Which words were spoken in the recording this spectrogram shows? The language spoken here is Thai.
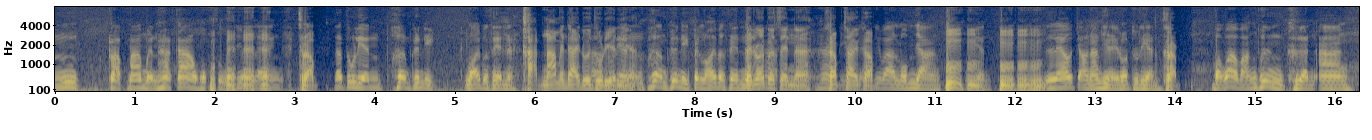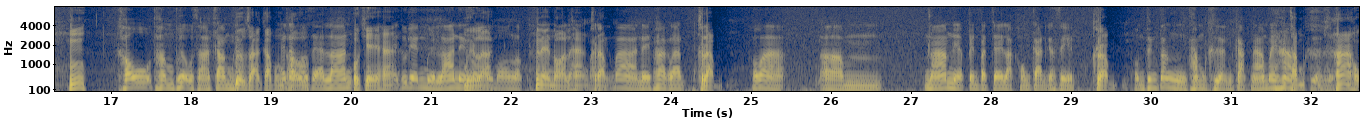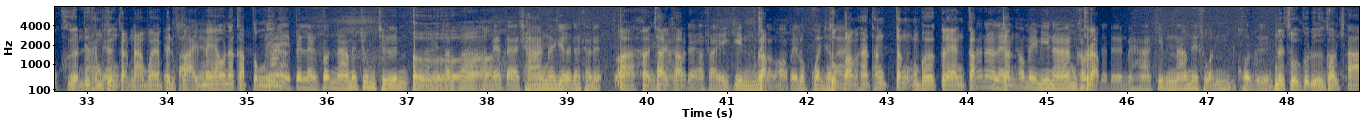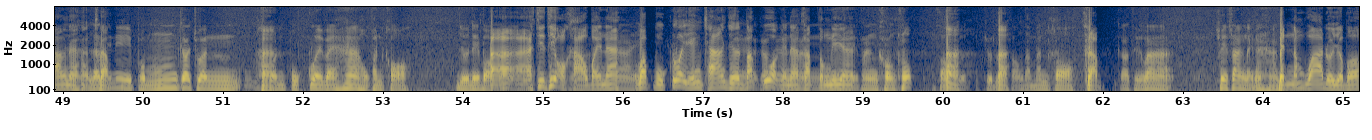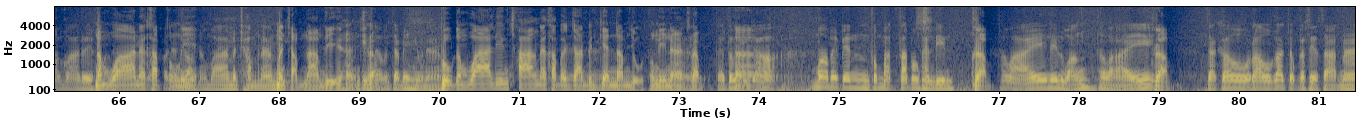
กลับมาเหมือน 59 60 ที่มันแรงครับแล้วทุเรียนเพิ่มขึ้นอีกร้อยเปอร์เซ็นต์นะขาดน้ำไม่ได้ด้วยทุเรียนเนี่ย เพิ่มขึ้นอีกเป็นร้อยเปอร์เซ็นต์เป็น100%นะครับใช่ครับ ที่ว่าล้มยางอืมทุอืมเรียนอืมอืมอืมแล้วจะเอาน้ำที่ไหนรดทุเรียน ครับบอกว่าหวังพึ่งเขื่อนอ่าง อืม เขาทำเพื่ออุตสาหกรรมเพื่ออุตสาหกรรมของให้ได้เขาเขาแสนล้านโอเคฮะ ไอ้ทุเรียนหมื่นล้านเนี่ยหมื่นเขาล้าน ไม่มองหรอกแน่นอนแล้วฮะหมายครับถึงว่าในภาครัฐ ครับ เพราะว่าอืม น้ำเนี่ยเป็นปัจจัยหลักของการเกษตร ครับผมถึงต้องทำเขื่อนกักน้ำไว้ห้าทำเขื่อนเนี่ย ห้าหกเขื่อนที่ทำเขื่อนกักน้ำไว้เป็นฝายแมวนะครับ ตรงนี้ให้นะ เป็นแหล่งต้นน้ำให้ชุ่มชื้นเออ ให้สัตว์ป่าแม้แต่ช้างนะเยอะนะแถวเนี้ยอ่าใช่ครับห้ช้างก็ได้อาศัยกิน ไม่ครับ ต้องออกไปรบกวนชาวถูกบ้านต้องฮะทั้งทั้งอำเภอแกลงกับถ้าหน้าแรจังนเขาไม่มีน้ำเขาครับ จะเดินไปหากินน้ำในสวนคนอื่น ในส่วนคนอื่นเขาช้างนะฮะแล้วครับ ที่นี่ผมก็ชวนฮะ คนปลูกกล้วยไว้ห้าหกพันกอ อยู่ในบ่ออ่าอ่าที่ที่ออกข่าวไปนะใช่ว่าปลูกกล้วยเลี้ยงช้างเชิญพักพวกเนี่ยนะครับ ตรงนี้ฮะทางคลองครกสองอ่าจุดจุดละอ่าสองสามพันกอครับ ก็ถือว่าช่วยสร้างแหล่งอาหาร เป็นน้ำว้าโดยเฉพาะน้ำว้าด้วยน้ำว้านะครับเขาตจะรงนี้ชอบน้ำว้ามันฉ่ำน้ำมันฉ่ำน้ำดีฮะกินครับแล้วมันจะไม่หิวน้ำปลูกน้ำว้าเลี้ยงช้างนะครับ อาจารย์เป็นแกนนำอยู่ตรงนี้นะครับ แต่ตรงนี้ก็มอบให้เป็นสมบัติทรัพย์ของแผ่นดิน ครับ ถวายในหลวงถวาย ครับ จากเราเราก็จบเกษตรศาสตร์มา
